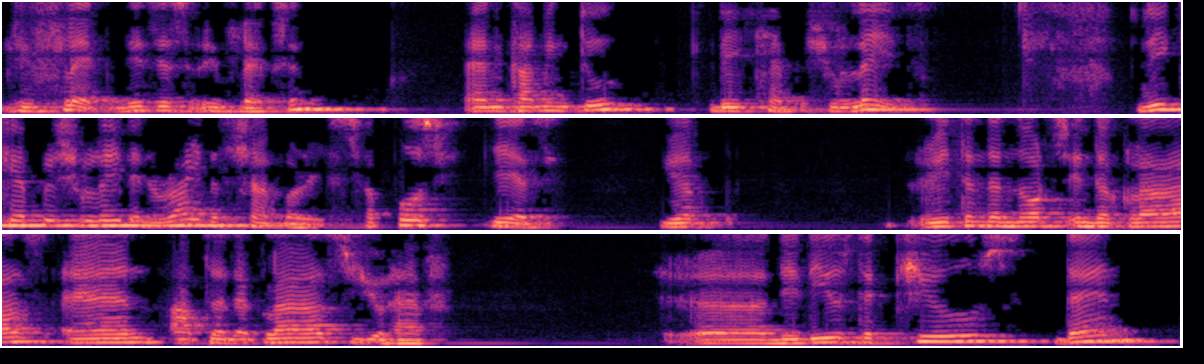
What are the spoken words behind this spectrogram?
reflect this is reflection and coming to recapitulate. Recapitulate and write a summary. Suppose yes you have written the notes in the class and after the class you have uh, deduced the cues then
